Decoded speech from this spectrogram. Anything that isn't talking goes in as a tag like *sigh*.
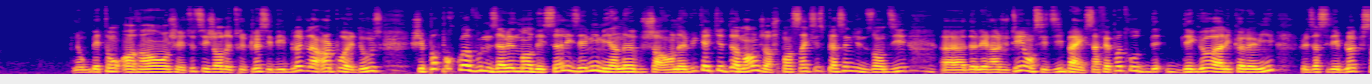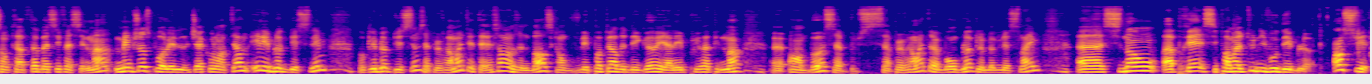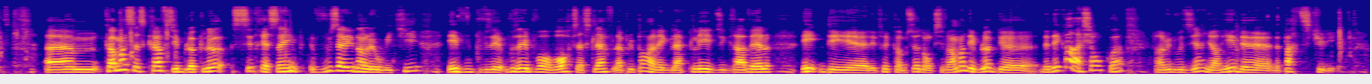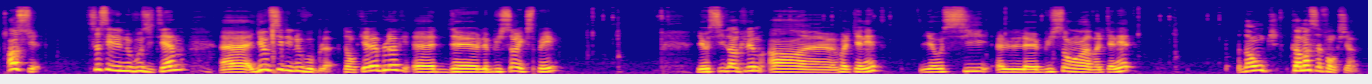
Donc béton orange et tous ces genres de trucs là, c'est des blocs de la 1.12. Je sais pas pourquoi vous nous avez demandé ça les amis, mais il y en a genre on a vu quelques demandes, genre je pense 5-6 personnes qui nous ont dit euh, de les rajouter. On s'est dit ben ça fait pas trop de dégâts à l'économie. Je veux dire c'est des blocs qui sont craftables assez facilement. Même chose pour les jack lanternes et les blocs de slim. Donc les blocs de slim ça peut vraiment être intéressant dans une base quand vous voulez pas perdre de dégâts et aller plus rapidement euh, en bas. Ça, ça, peut vraiment être un bon bloc le bloc de slime. Euh, sinon après c'est pas mal tout niveau des blocs. Ensuite, comment ça se craft ces blocs là C'est très simple allez dans le wiki et vous, vous allez pouvoir voir que ça se lave la plupart avec de la clé, du gravel et des, euh, trucs comme ça. Donc c'est vraiment des blocs de, décoration, quoi. J'ai envie de vous dire, il n'y a rien de, particulier. Ensuite, ça c'est les nouveaux items. Euh, il y a aussi des nouveaux blocs. Donc il y a le bloc euh, de le buisson XP. Il y a aussi l'enclume en volcanite. Il y a aussi le buisson en volcanite. Donc, comment ça fonctionne?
